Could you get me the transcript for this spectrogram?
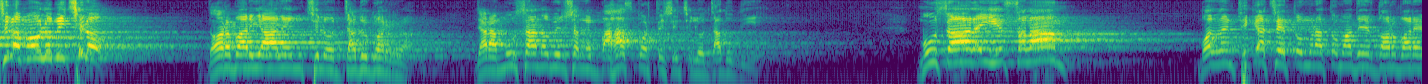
ছিল, মৌলবী ছিল। দরবারি আলেম ছিল, জাদুঘররা। যারা মুসা নবীর সঙ্গে বাহাস করতে এসেছিল জাদু দিয়ে। মুসা সালাম বললেন, ঠিক আছে, তোমরা তোমাদের দরবারে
